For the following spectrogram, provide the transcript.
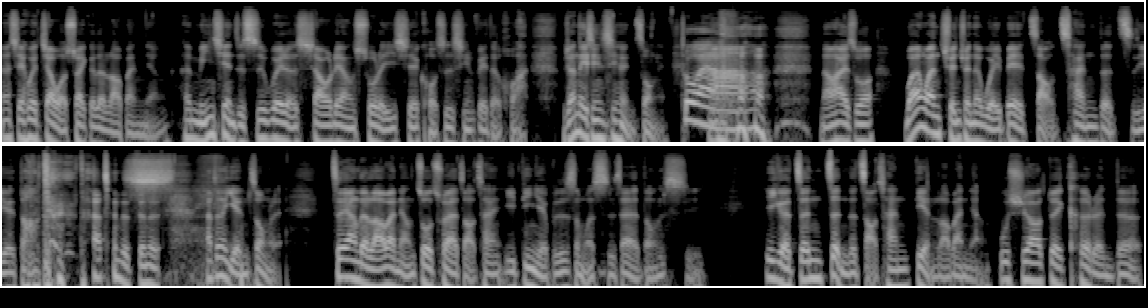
那些会叫我帅哥的老板娘，很明显只是为了销量说了一些口是心非的话。我觉得内心戏很重哎。对啊，然后还说完完全全的违背早餐的职业道德。他真的真的，他真的严重了。这样的老板娘做出来的早餐，一定也不是什么实在的东西。一个真正的早餐店老板娘不需要对客人的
